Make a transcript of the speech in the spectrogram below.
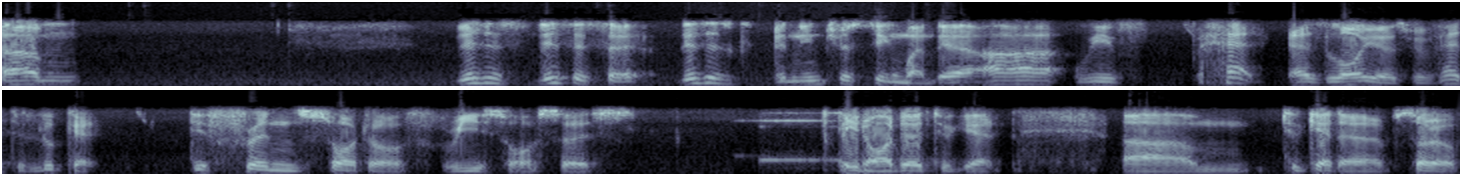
Um, this is this is a this is an interesting one. There are we've had as lawyers we've had to look at different sort of resources in order to get um, to get a sort of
